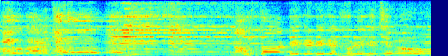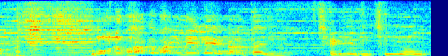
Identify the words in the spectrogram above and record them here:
বিয়োগার যোগ নামটা ডেকে ডেকে ধরে গেছিল কোন ভাগ ভাই মেলে না তাই ছেড়ে দিছি অঙ্ক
